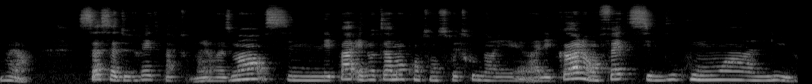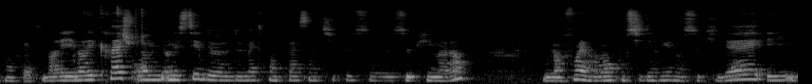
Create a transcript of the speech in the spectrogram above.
Voilà. Ça, ça devrait être partout. Malheureusement, ce n'est pas, et notamment quand on se retrouve à l'école, en fait, c'est beaucoup moins libre, en fait. Dans les, dans les crèches, on, essaie de, mettre en place un petit peu ce, ce climat-là, où l'enfant est vraiment considéré dans ce qu'il est, et il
